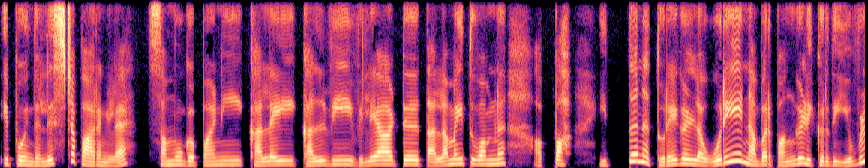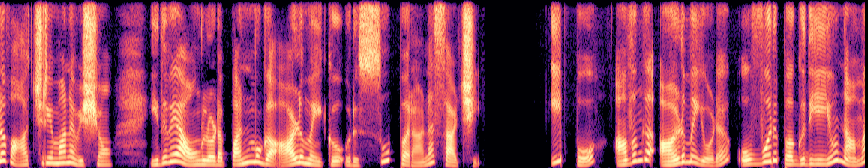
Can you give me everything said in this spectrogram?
இப்போ இந்த லிஸ்ட பாருங்களேன். சமூக பணி கலை கல்வி விளையாட்டு தலைமைத்துவம்னு. அப்பா இத்தனை துறைகள்ல ஒரே நபர் பங்களிக்கிறது எவ்வளவு ஆச்சரியமான விஷயம். இதுவே அவங்களோட பன்முக ஆளுமைக்கு ஒரு சூப்பரான சாட்சி. இப்போ அவங்க ஆளுமையோட ஒவ்வொரு பகுதியையும் நாம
